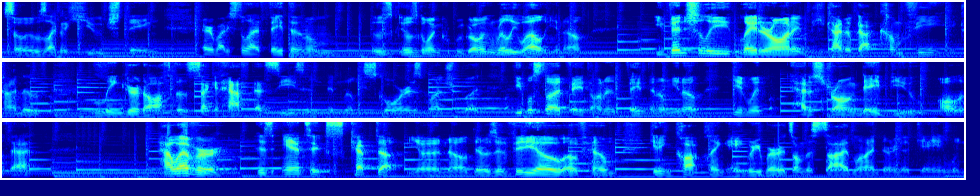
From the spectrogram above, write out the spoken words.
So it was like a huge thing. Everybody still had faith in him. It was it was going growing really well, you know. Eventually, later on, he kind of got comfy. He kind of lingered off the second half of that season. Didn't really score as much, but people still had faith on him, faith in him. You know, he had went had a strong debut, all of that. However, his antics kept up. You know, there was a video of him getting caught playing Angry Birds on the sideline during a game when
